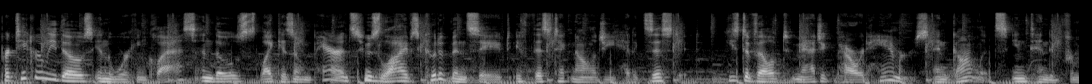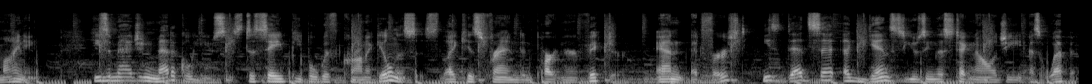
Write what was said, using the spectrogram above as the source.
particularly those in the working class and those, like his own parents, whose lives could have been saved if this technology had existed. He's developed magic-powered hammers and gauntlets intended for mining. He's imagined medical uses to save people with chronic illnesses, like his friend and partner Viktor. And at first, he's dead set against using this technology as a weapon.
